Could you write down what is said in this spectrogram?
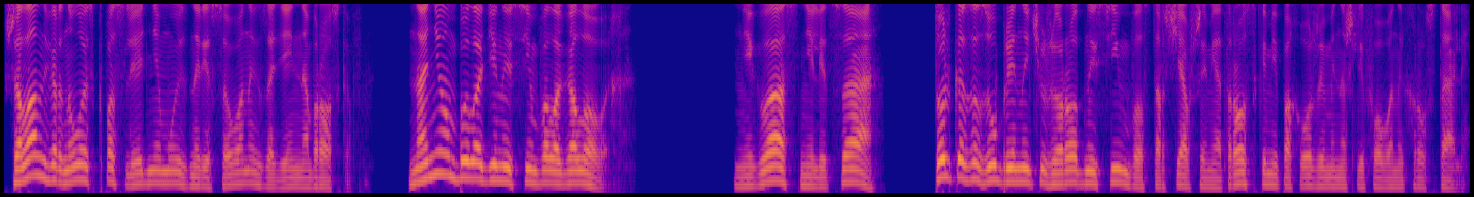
Шалан вернулась к последнему из нарисованных за день набросков. На нем был один из символоголовых. Ни глаз, ни лица, только зазубренный чужеродный символ с торчавшими отростками, похожими на шлифованный хрусталь.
